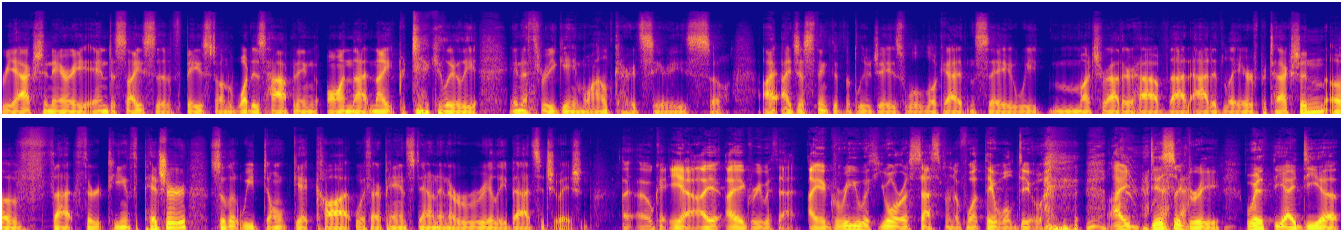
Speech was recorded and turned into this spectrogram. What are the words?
reactionary and decisive based on what is happening on that night, particularly in a three game wildcard series. So I, I, just think that the Blue Jays will look at it and say, we'd much rather have that added layer of protection of that 13th pitcher so that we don't get caught with our pants down in a really bad situation. Uh, okay, yeah, I, I agree with that. I agree with your assessment of what they will do. I disagree with the idea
